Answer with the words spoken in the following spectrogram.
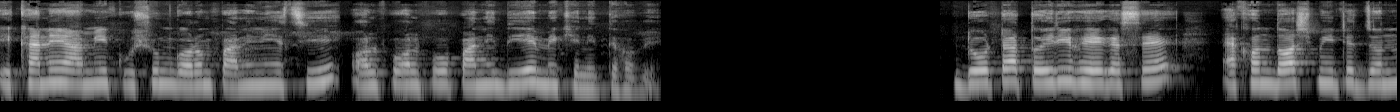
এখানে আমি কুসুম গরম পানি নিয়েছি। অল্প অল্প পানি দিয়ে মেখে নিতে হবে। ডোটা তৈরি হয়ে গেছে। এখন দশ মিনিটের জন্য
